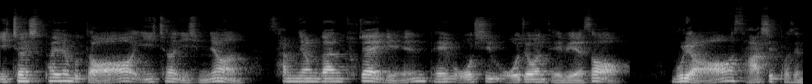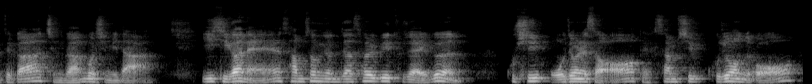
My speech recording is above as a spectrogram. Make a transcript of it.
2018년부터 2020년 3년간 투자액인 155조 원 대비해서 무려 40%가 증가한 것입니다. 이 기간에 삼성전자 설비 투자액은 95조 원에서 139조 원으로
